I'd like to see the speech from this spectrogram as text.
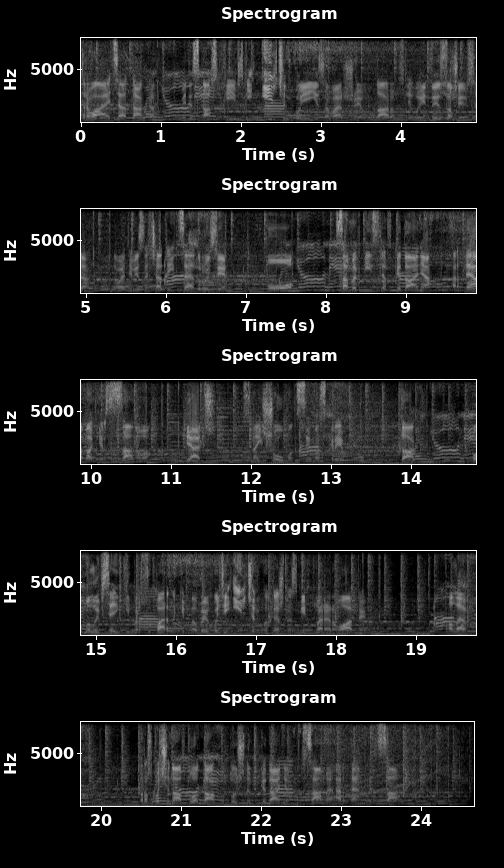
Тривається атака від СК Софіївський. Ільченко її завершує ударом з лівої низом. Вчився. Давайте відзначати і це, друзі. Бо саме після вкидання Артема Кірсанова м'яч знайшов Максима Скрипку. Так, помилився і кіпер суперників на виході. Ільченко теж не зміг перервати. Але розпочинав ту атаку точним вкиданням саме Артем Кірсан.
